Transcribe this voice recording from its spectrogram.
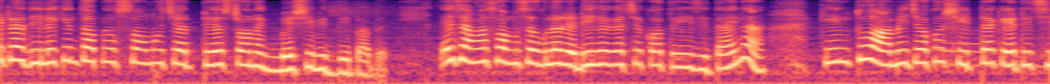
এটা দিলে কিন্তু আপনার সমুচার টেস্ট অনেক বেশি বৃদ্ধি পাবে। এই যে আমার সমস্যাগুলো রেডি হয়ে গেছে, কত ইজি তাই না? কিন্তু আমি যখন শীতটা কেটেছি,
